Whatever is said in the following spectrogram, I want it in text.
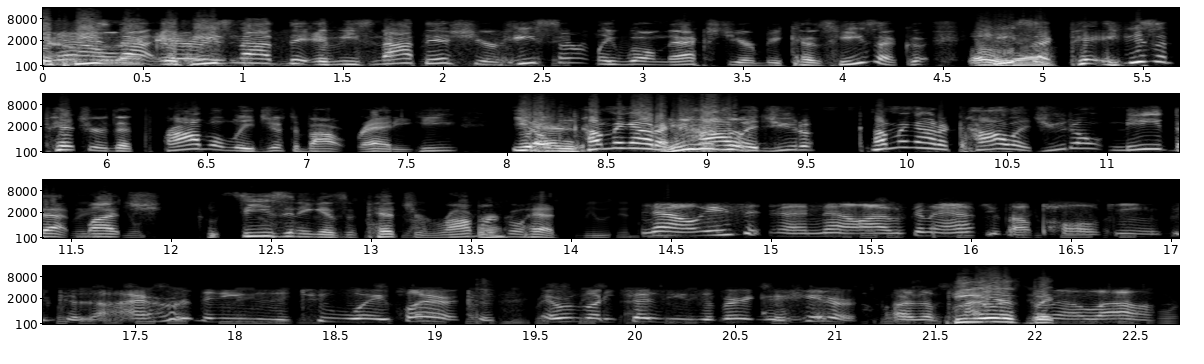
If he's of not, if he's not, th- if he's not this year, he certainly will next year because he's a good, Oh, he's yeah. a he's a pitcher that's probably just about ready. He, you know, And coming out of he was a- college, you don't coming out of college, you don't need that much seasoning as a pitcher. Robert, go ahead. Now, is it? Uh, now, I was going to ask you about Paul Skenes because I heard that he was a two-way player because everybody says he's a very good hitter. Are the He is, but allow?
